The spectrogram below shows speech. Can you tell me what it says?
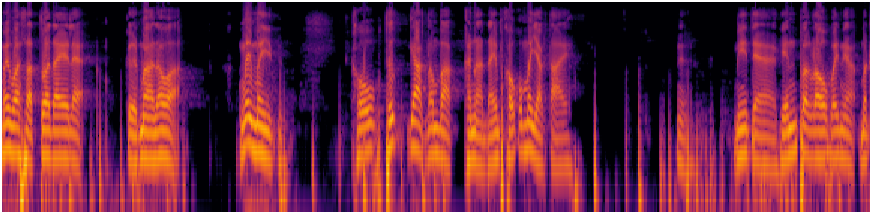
ไม่ว่าสัตว์ตัวใดแหละ เกิดมาแล้วอะ ไม่ไม่เขาทึกยากลำบากขนาดไหนเขาก็ไม่อยากตายเนี่ยมีแต่เห็นพวกเราไปเนี่ย มัน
